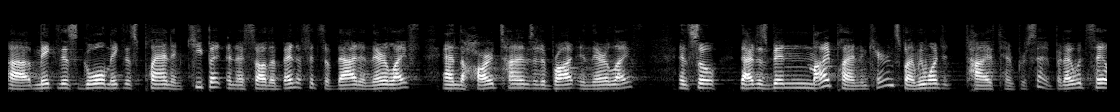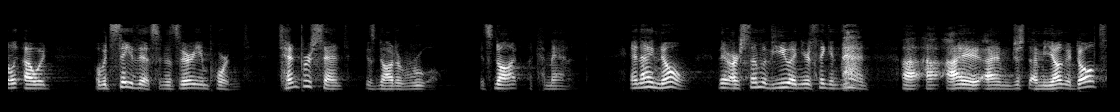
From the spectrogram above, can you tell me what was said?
uh, make this goal, make this plan, and keep it, and I saw the benefits of that in their life and the hard times that it brought in their life. And so that has been my plan and Karen's plan. We want to tithe 10%. But I would say I would I would say this, and it's very important. 10% is not a rule. It's not a command. And I know there are some of you, and you're thinking, man, uh, I, I'm just I'm a young adult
